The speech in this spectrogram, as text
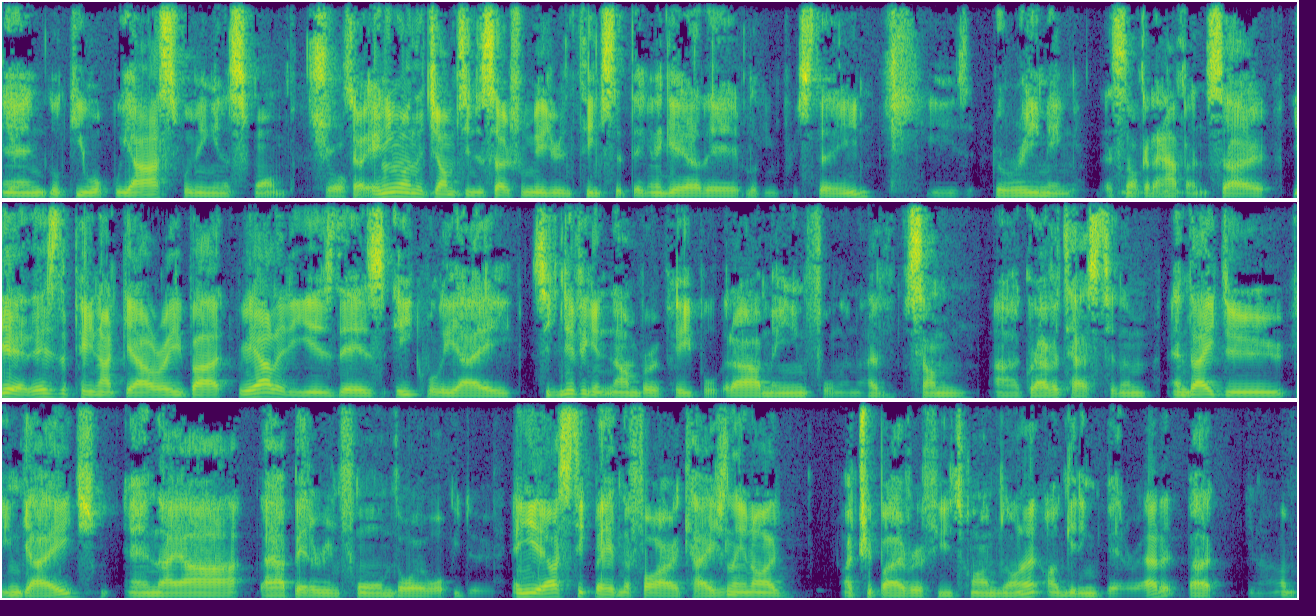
And look, you, we are swimming in a swamp. Sure. So anyone that jumps into social media and thinks that they're going to get out of there looking pristine is dreaming. That's not going to happen. So yeah, there's the peanut gallery, but reality is there's equally a significant number of people that are meaningful and have some uh, gravitas to them, and they do engage and they are they are better informed by what we do. And yeah, I stick my head in the fire occasionally, and I I trip over a few times on it. I'm getting better at it, but you know, I'm,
